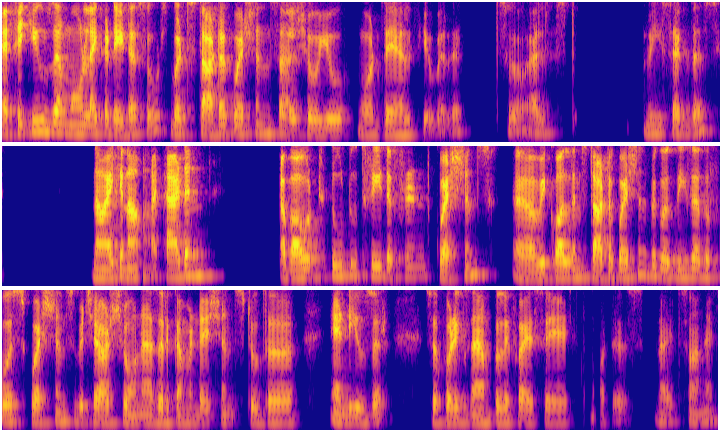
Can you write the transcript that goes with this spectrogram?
FAQs are more like a data source, but starter questions, I'll show you what they help you with it. So I'll just reset this. Now I can add in about two to three different questions. Uh, we call them starter questions because these are the first questions which are shown as recommendations to the end user. So for example, if I say, what is Writesonic?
